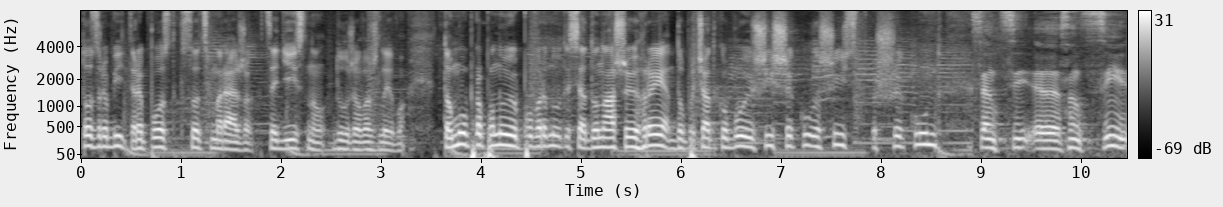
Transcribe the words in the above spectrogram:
то зробіть репост в соцмережах. Це дійсно дуже важливо. Тому пропоную повернутися до нашої гри. До початку бою 6 секунд. 6 секунд. Сенсі, е, сенсі,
